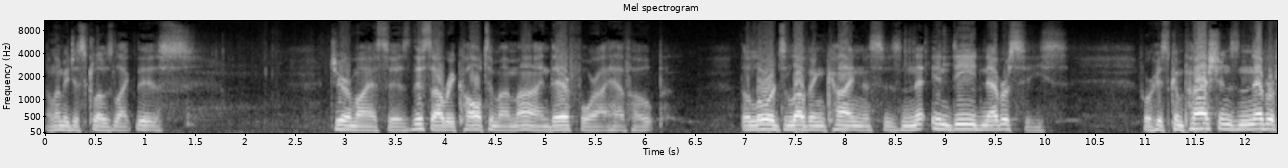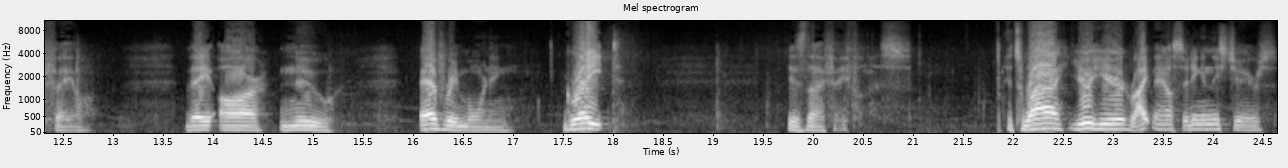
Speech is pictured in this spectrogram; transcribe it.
And let me just close like this. Jeremiah says, This I recall to my mind, therefore I have hope. The Lord's loving kindnesses ne- indeed never cease, for his compassions never fail. They are new every morning. Great is thy faithfulness. It's why you're here right now, sitting in these chairs,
